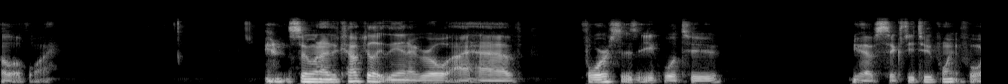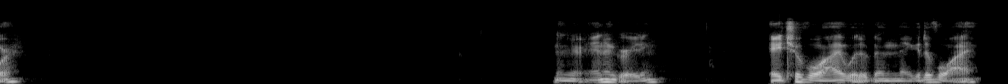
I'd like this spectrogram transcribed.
L of y. so when I calculate the integral, I have force is equal to, you have 62.4 and you're integrating h of y would have been negative y.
